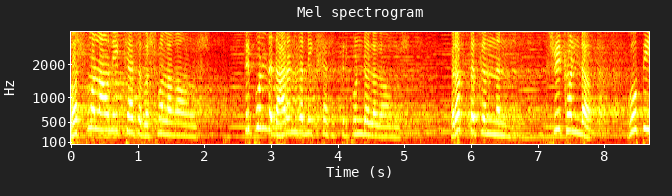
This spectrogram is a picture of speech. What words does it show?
भस्म लाउने इच्छा छ भस्म लगाउनुहोस्। त्रिपुण्ड धारण गर्ने इच्छा छ त्रिपुण्ड लगाउनुहोस्। रक्त चन्दन श्रीखण्ड गोपी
